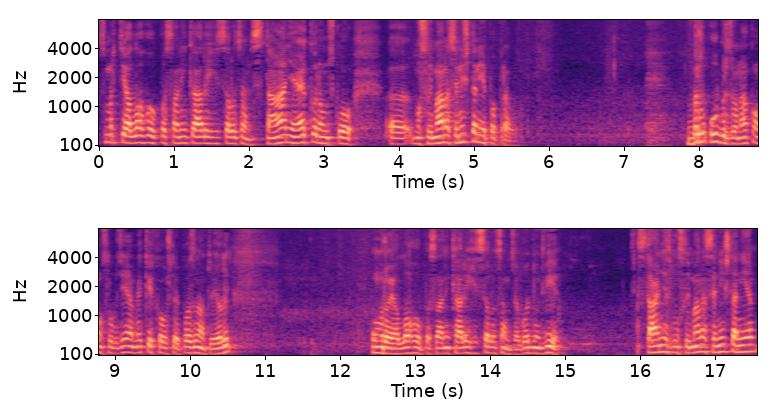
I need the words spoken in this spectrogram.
smrti Allahovog poslanika, alihi salocam, stanje ekonomsko e, muslimana se ništa nije popravilo. Br ubrzo nakon oslobođenja Mekke, kao što je poznato, jeli, umro je Allahov poslanik, alihi salocam, za godinu dvije. Stanje s muslimana se ništa nije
